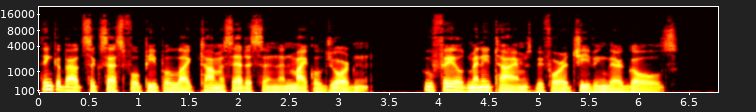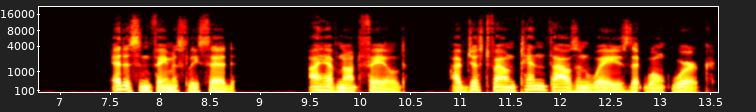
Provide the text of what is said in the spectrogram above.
Think about successful people like Thomas Edison and Michael Jordan, who failed many times before achieving their goals. Edison famously said, I have not failed. I've just found 10,000 ways that won't work.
